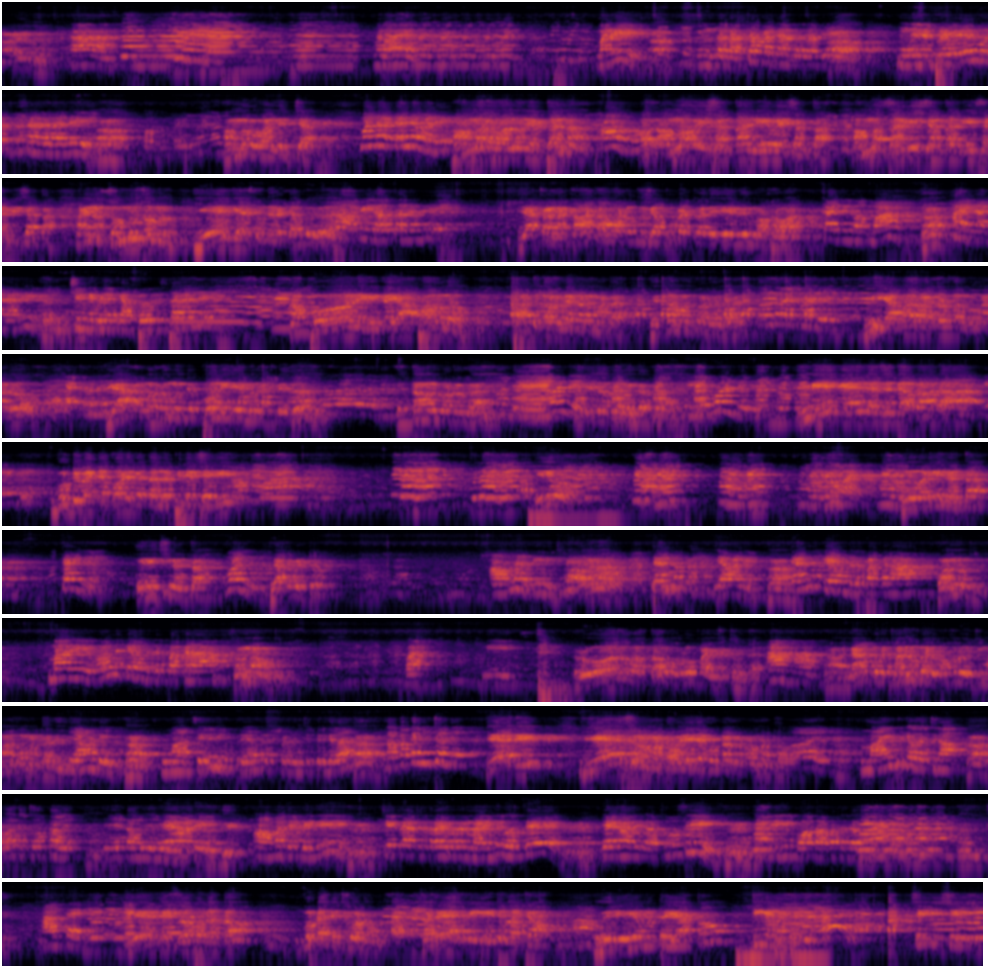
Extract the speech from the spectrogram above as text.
మరి. ఇంత కష్టపడ్డాను కదండి. నేను ప్రేమ వచ్చేసాను కదండి. ఆ. అమ్మకు వన్ ఇచ్చా. మన అట్టండి అమ్మకు వన్ ఎట్టన్నా అసలు అమ్మ వయసు నీ వయసు అమ్మ సర్వీస్ నీ సర్వీస్ సొమ్ములు సొమ్ములు. ఏం డబ్బులు? ఎక్కడన్నా కాకా చెప్పు పెట్టలేదు ఏంది మొక్కమా కానీ. అయినా కానీ చిన్న పిల్లకి అప్పుడు ఇస్తారండి. అబ్బో ఇంకా వ్యాపారంలో పట్టుకోవడం లేదన్నమాట. మీ ఎవరు ఎక్కడుంది? వ్యాపారం ముందు పోనీ చేయమనట్లేదు ఇద్దాం. మీకేం తెలిసిందా బాధ? గుడ్డు పెట్టే కోడి పెద్ద నొప్పి తెలిసేది. ఇదిగో. నువ్వు అడిగినంత. నేను ఇచ్చినంత. లెక్క పెట్టు అవునండి. టెన్ ఏమండి. టెన్కి ఏముంటుంది పక్కన? వన్ మరి వన్కి ఏముంటుంది పక్కన? సున్నా నీ రోజు వస్తా ఒక రూపాయి ఇస్తుంటా. లేకపోతే పది రూపాయలు ఒకరు వచ్చి మానుకోమంటారు ఏమండి. మా చెల్లి నీకు ప్రేమ పరీక్ష పెట్టమని చెప్పింది కదా? ఆ. నా పక్కన నుంచోండి. ఏది? ఏ మా ఇంటికి ఎవరు వచ్చినా. వాళ్ళకి చూడాలి. ఏమండి? అమ్మ చెప్పింది. చిత్ర చిత్ర ఎవరైనా మా ఇంటికి వస్తే. ఏడాదిగా చూసి. తిరిగి పోతా అంతే. అంతే. ఏం గుడ్డ తెచ్చుకోవడం సరే మీ ఇంటికి వచ్చాం. మీరు ఏమంటే ఆటం తీయమంటే తీయటం. చెయ్యి చెయ్యి.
